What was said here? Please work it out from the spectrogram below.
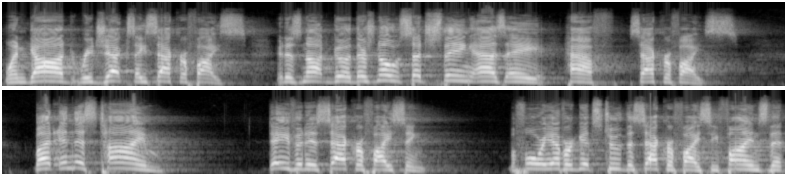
When God rejects a sacrifice, it is not good. There's no such thing as a half sacrifice. But in this time, David is sacrificing. Before he ever gets to the sacrifice, he finds that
